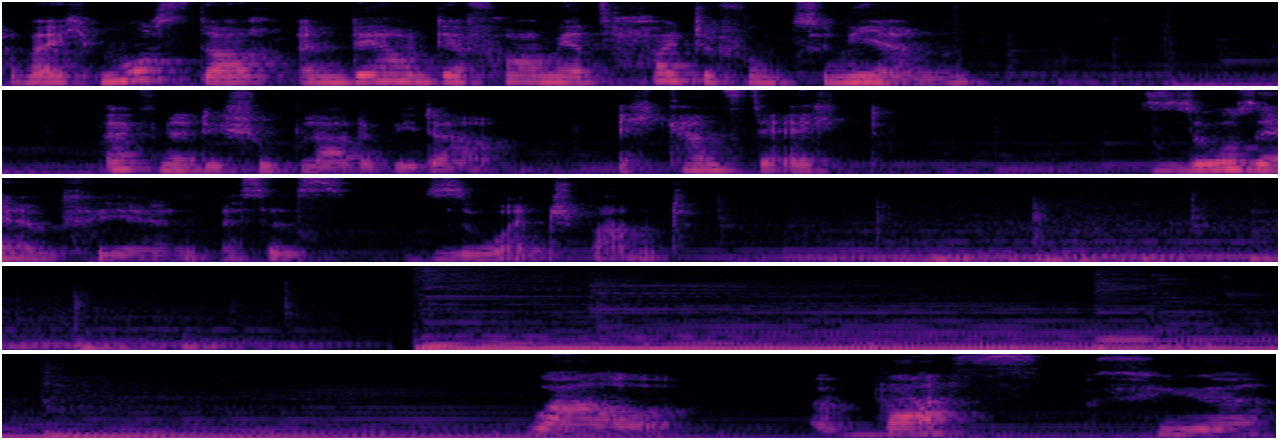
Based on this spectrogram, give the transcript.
aber ich muss doch in der und der Form jetzt heute funktionieren. Öffne die Schublade wieder. Ich kann es dir echt so sehr empfehlen. Es ist so entspannt. Wow, was für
